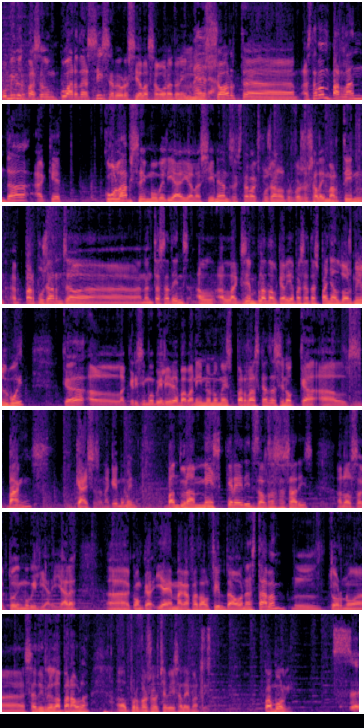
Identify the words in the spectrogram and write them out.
Un minut passa d'un quart de sis, a veure si a la segona tenim més sort. Eh, estàvem parlant d'aquest col·lapse immobiliari a la Xina. Ens estava exposant el professor Sala i Martín eh, per posar-nos eh, en antecedents l'exemple del que havia passat a Espanya el 2008, que la crisi immobiliària va venir no només per les cases, sinó que els bancs, caixes en aquell moment, van donar més crèdits dels necessaris en el sector immobiliari. I ara, eh, com que ja hem agafat el fil d'on estàvem, torno a cedir-li la paraula al professor Xavier Sala i Martín. Quan vulgui. Sí.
